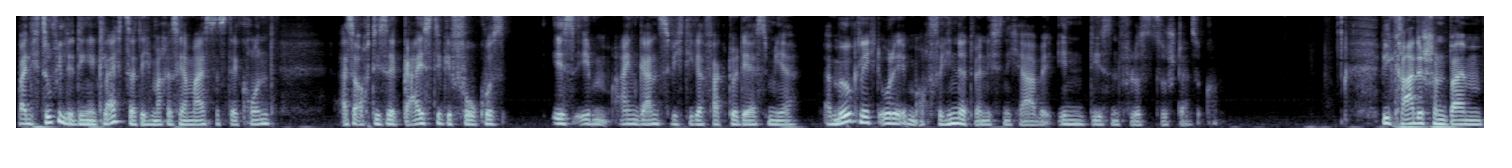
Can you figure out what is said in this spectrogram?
Weil ich zu viele Dinge gleichzeitig mache, ist ja meistens der Grund. Also auch dieser geistige Fokus ist eben ein ganz wichtiger Faktor, der es mir ermöglicht oder eben auch verhindert, wenn ich es nicht habe, in diesen Flusszustand zu kommen. Wie gerade schon beim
